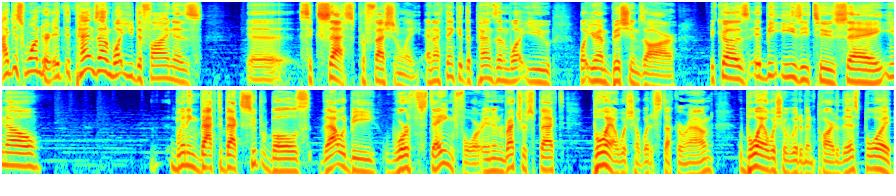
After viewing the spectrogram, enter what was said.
I just wonder, it depends on what you define as uh, success professionally. And I think it depends on what you what your ambitions are because it'd be easy to say, you know, winning back-to-back Super Bowls, that would be worth staying for. And in retrospect, boy, I wish I would have stuck around. Boy, I wish I would have been part of this. Boy,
